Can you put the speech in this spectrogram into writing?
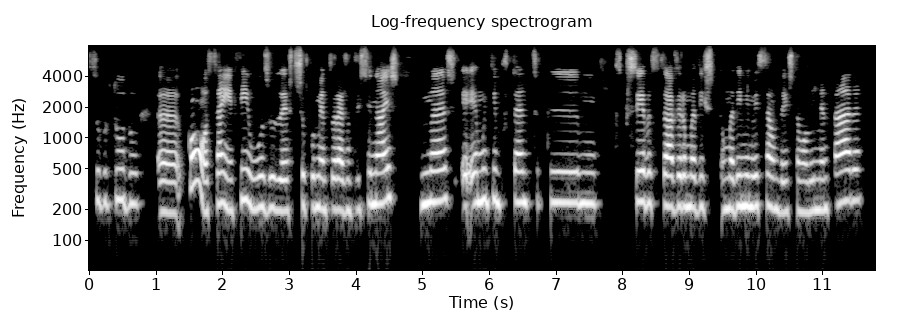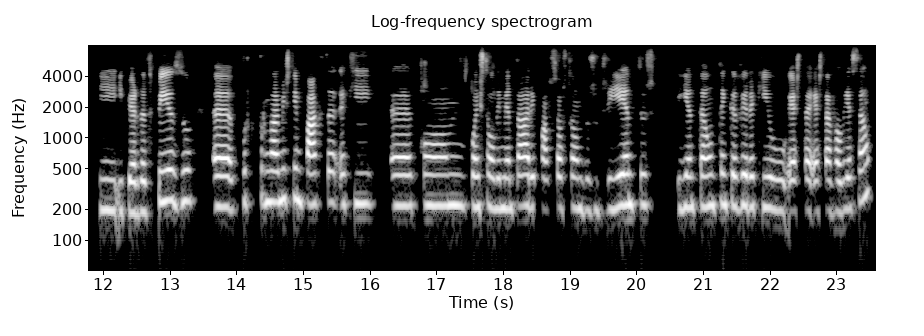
sobretudo uh, com ou sem, enfim, o uso destes suplementos orais nutricionais, mas é, é muito importante que, que, se perceba se está a haver uma, uma diminuição da ingestão alimentar e, e perda de peso, uh, porque por norma isto impacta aqui uh, com, com a ingestão alimentar e com a absorção dos nutrientes, e então tem que haver aqui o, esta, esta avaliação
